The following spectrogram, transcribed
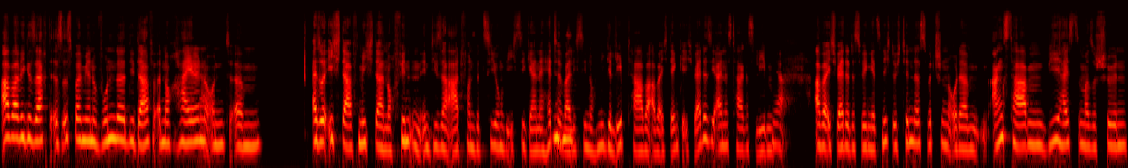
Aber wie gesagt, es ist bei mir eine Wunde, die darf noch heilen ja. und ähm, also ich darf mich da noch finden in dieser Art von Beziehung, wie ich sie gerne hätte, mhm. weil ich sie noch nie gelebt habe. Aber ich denke, ich werde sie eines Tages leben. Ja. Aber ich werde deswegen jetzt nicht durch Tinder switchen oder Angst haben, wie heißt es immer so schön,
